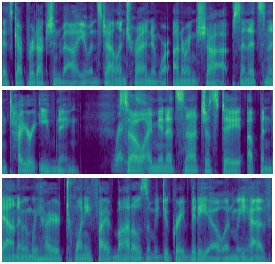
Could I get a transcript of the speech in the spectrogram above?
It's got production value and style and trend, and we're honoring shops, and it's an entire evening. Right. So I mean, it's not just a up and down. I mean, we hire twenty five models, and we do great video, and we have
